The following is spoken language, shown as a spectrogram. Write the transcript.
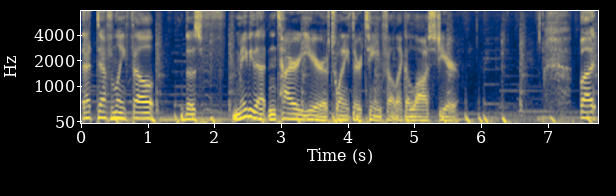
That definitely felt those maybe that entire year of 2013 felt like a lost year. But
